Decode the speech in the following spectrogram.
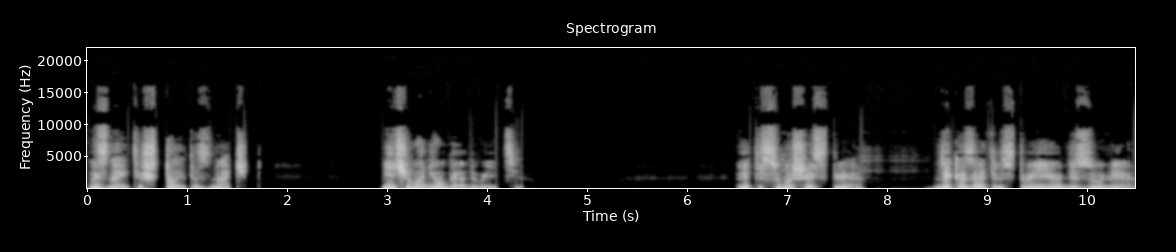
Вы знаете, что это значит? Ничего не угадываете? Это сумасшествие, доказательство ее безумия,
